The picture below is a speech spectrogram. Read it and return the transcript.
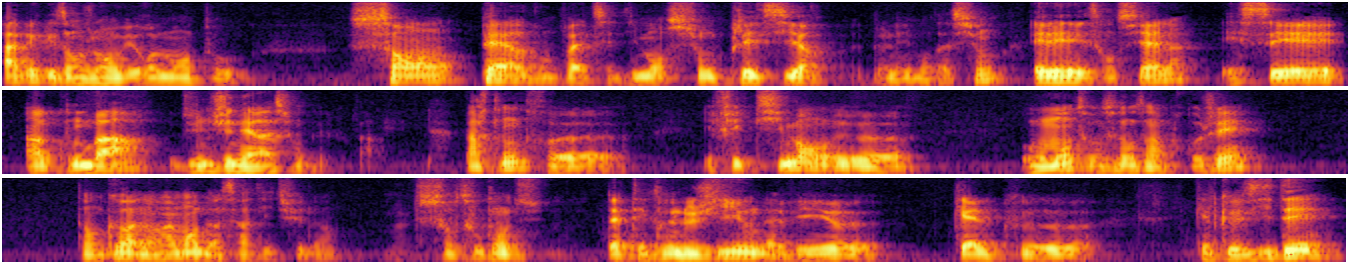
avec les enjeux environnementaux sans perdre en fait cette dimension plaisir de l'alimentation, elle est essentielle et c'est un combat d'une génération quelque part. Par contre, euh, effectivement, euh, au moment où tu es dans un projet, tu as encore énormément d'incertitudes. Hein. Surtout quand la technologie, on avait euh, quelques quelques idées,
